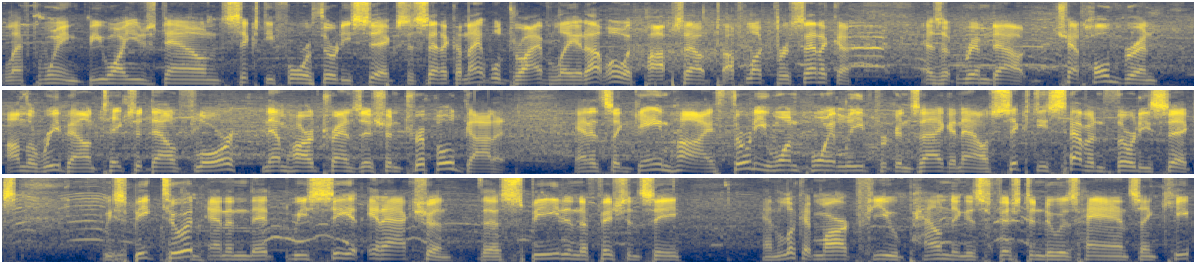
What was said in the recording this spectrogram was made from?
left wing. BYU's down 64 36. The Seneca Knight will drive, lay it up. Oh, it pops out. Tough luck for Seneca as it rimmed out. Chet Holmgren on the rebound takes it down floor. Nembhard transition triple. Got it. And it's a game high 31 point lead for Gonzaga now, 67 36. We speak to it and it, we see it in action the speed and efficiency. And look at Mark Few pounding his fist into his hands and keep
